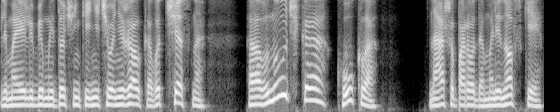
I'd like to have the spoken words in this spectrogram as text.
Для моей любимой доченьки ничего не жалко, вот честно. А внучка — кукла». Наша порода, Малиновские.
